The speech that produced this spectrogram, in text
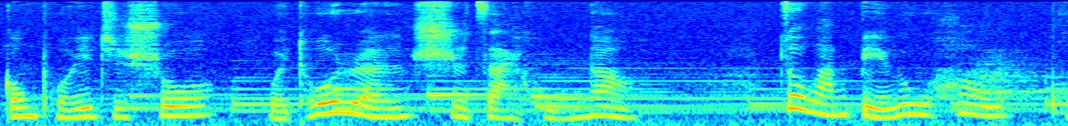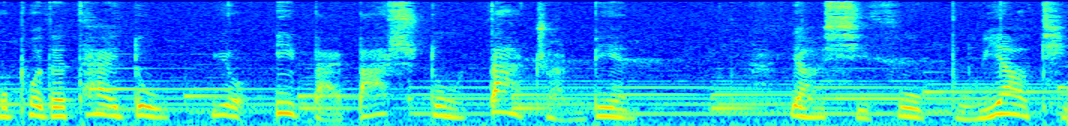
公婆一直说委托人是在胡闹。做完笔录后，婆婆的态度又一百八十度大转变，要媳妇不要提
